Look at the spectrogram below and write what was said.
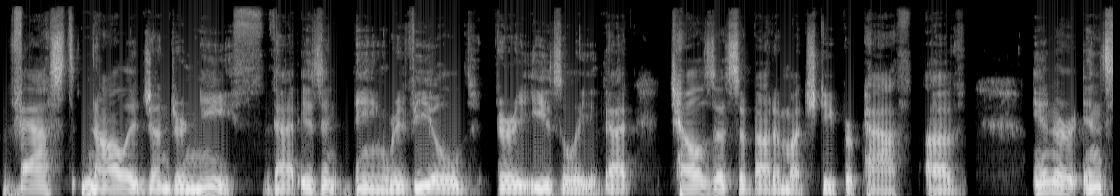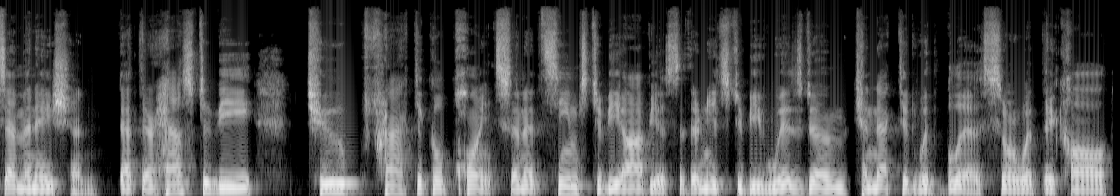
vast knowledge underneath that isn't being revealed very easily, that tells us about a much deeper path of inner insemination, that there has to be two practical points, and it seems to be obvious that there needs to be wisdom connected with bliss, or what they call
